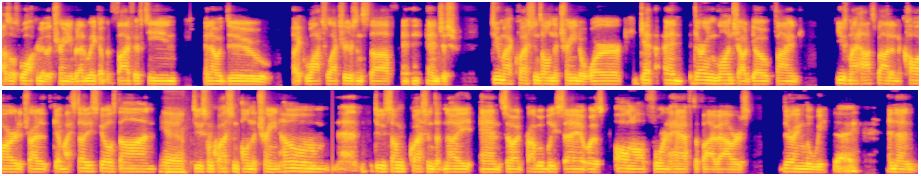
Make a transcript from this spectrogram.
as I was walking to the train. But I'd wake up at five fifteen, and I would do like watch lectures and stuff, and, and just do my questions on the train to work. Get and during lunch, I would go find use my hotspot in the car to try to get my study skills done. Yeah. Do some questions on the train home and do some questions at night. And so I'd probably say it was all in all four and a half to five hours during the weekday. And then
